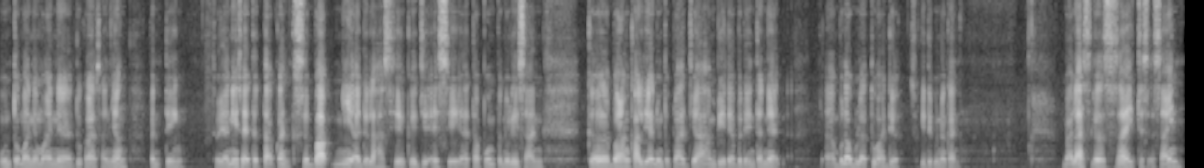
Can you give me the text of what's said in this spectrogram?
untuk mana-mana tugasan yang penting. So yang ni saya tetapkan sebab ni adalah hasil kerja esei ataupun penulisan kebarangkalian untuk pelajar ambil daripada internet uh, bulat-bulat tu ada. So kita gunakan. Baiklah, selesai just assign.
